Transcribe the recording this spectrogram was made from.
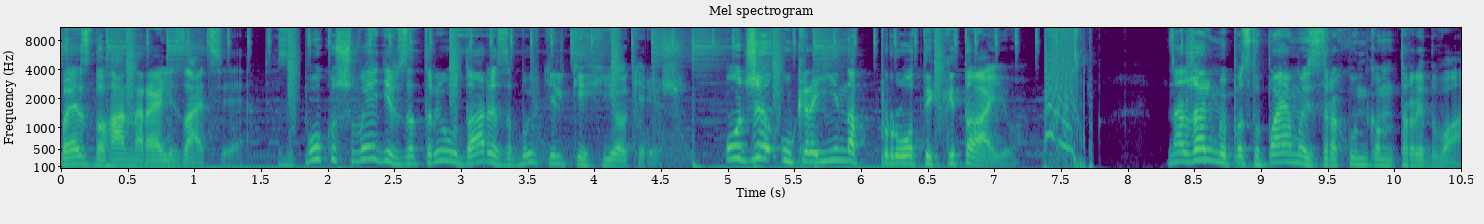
Бездоганна реалізація. З боку шведів за 3 удари забив тільки Гьокеріш. Отже, Україна проти Китаю. На жаль, ми поступаємось з рахунком 3-2.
